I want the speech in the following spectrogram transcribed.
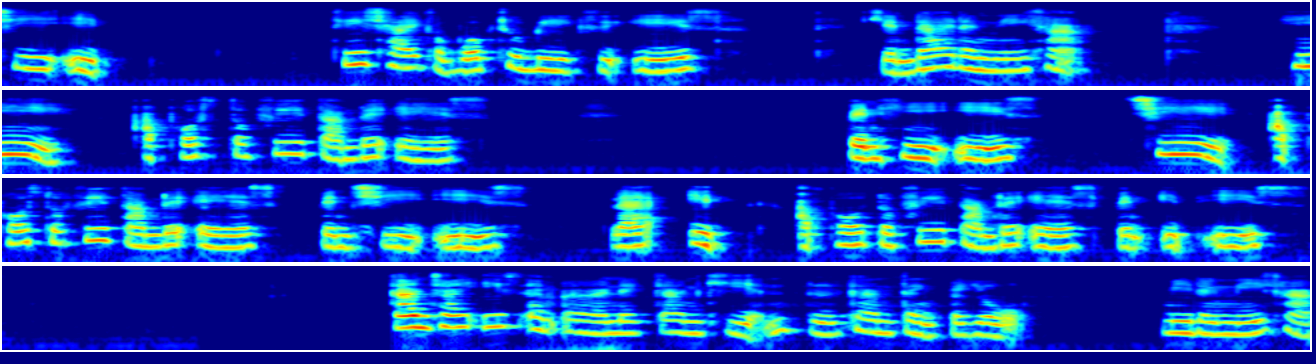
she it ที่ใช้กับ verb to be คือ is เขียนได้ดังนี้ค่ะ he apostrophe ตามด้วย s เป็น he is she apostrophe ตามด้วย s เป็น she is และ it apostrophe ตามด้วย s เป็น it is การใช้ is am are ในการเขียนหรือการแต่งประโยค มีดังนี้ค่ะ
